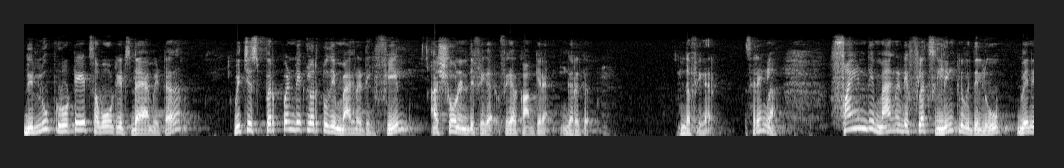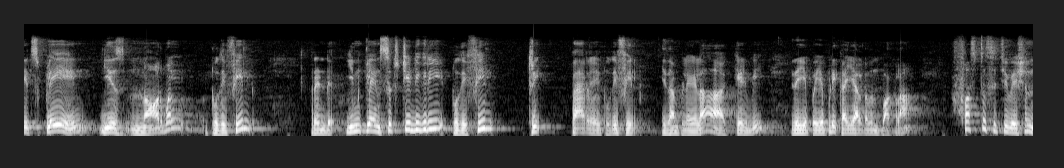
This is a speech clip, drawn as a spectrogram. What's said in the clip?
the loop rotates about its diameter, which is perpendicular to the magnetic field, as shown in the figure. Figure காமிக்கிறேன் இங்க இருக்கு இந்த figure. சரிங்களா? Find the magnetic flux linked with the loop when its plane is normal to the field ரெண்டு incline sixty degree to the field three parallel to the field இதான் பிள்ளைகளா கேள்வி. இதை இப்போ எப்படி கையாளுறதுன்னு பார்க்கலாம். First situation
